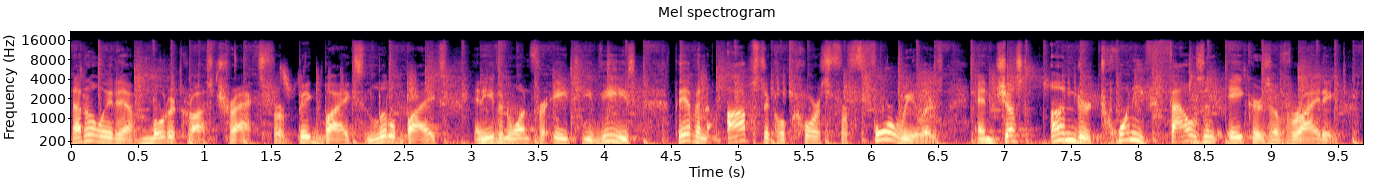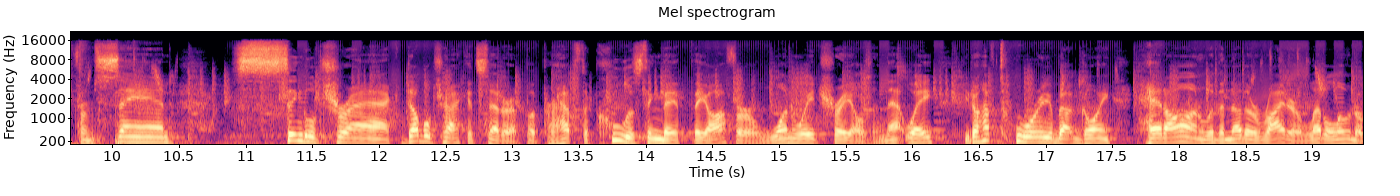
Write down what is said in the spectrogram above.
Not only do they have motocross tracks for big bikes and little bikes, and even one for ATVs, they have an obstacle course for four-wheelers and just under 20,000 acres of riding, from sand single track, double track, etc. But perhaps the coolest thing that they offer are one-way trails, and that way you don't have to worry about going head-on with another rider, let alone a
